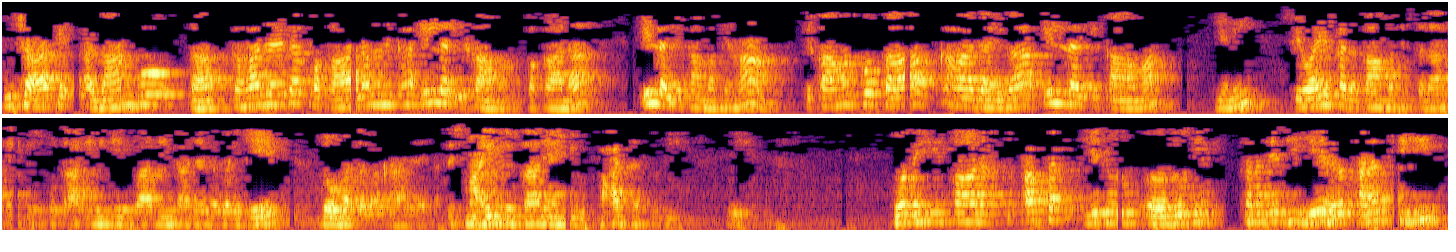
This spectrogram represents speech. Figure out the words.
پوچھا کہ اذان کو کہا جائے گا؟ فقالا، انہوں نے کہا، الا الاقامہ فقالا، الا الاقامہ کہ ہاں اقامت کو تاک کہا جائے گا، الا الاقامہ یعنی سوائے قد قامت اصطلاح کے، اس کو کہا یعنی ایک بار نہیں کہا جائے گا، بلکہ دو مرتبہ کہا جائے گا۔ اسماعیل جو سارے ایوب بہت بھی ہوئی قال اب تک یہ جو دو تین سندیں تھی یہ حضرت انس کی ہی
